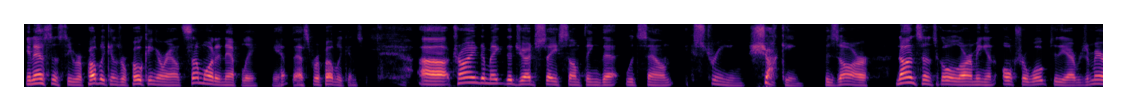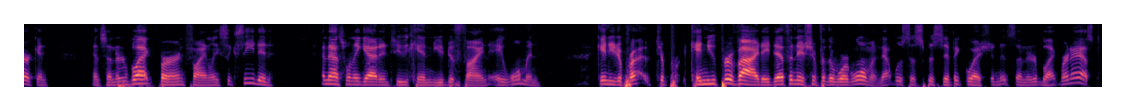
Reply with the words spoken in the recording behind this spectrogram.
In essence, the Republicans were poking around somewhat ineptly. Yep, that's Republicans. Uh, trying to make the judge say something that would sound extreme, shocking, bizarre, nonsensical, alarming, and ultra woke to the average American. And Senator Blackburn finally succeeded. And that's when he got into can you define a woman? Can you depri- can you provide a definition for the word woman? That was the specific question that Senator Blackburn asked.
